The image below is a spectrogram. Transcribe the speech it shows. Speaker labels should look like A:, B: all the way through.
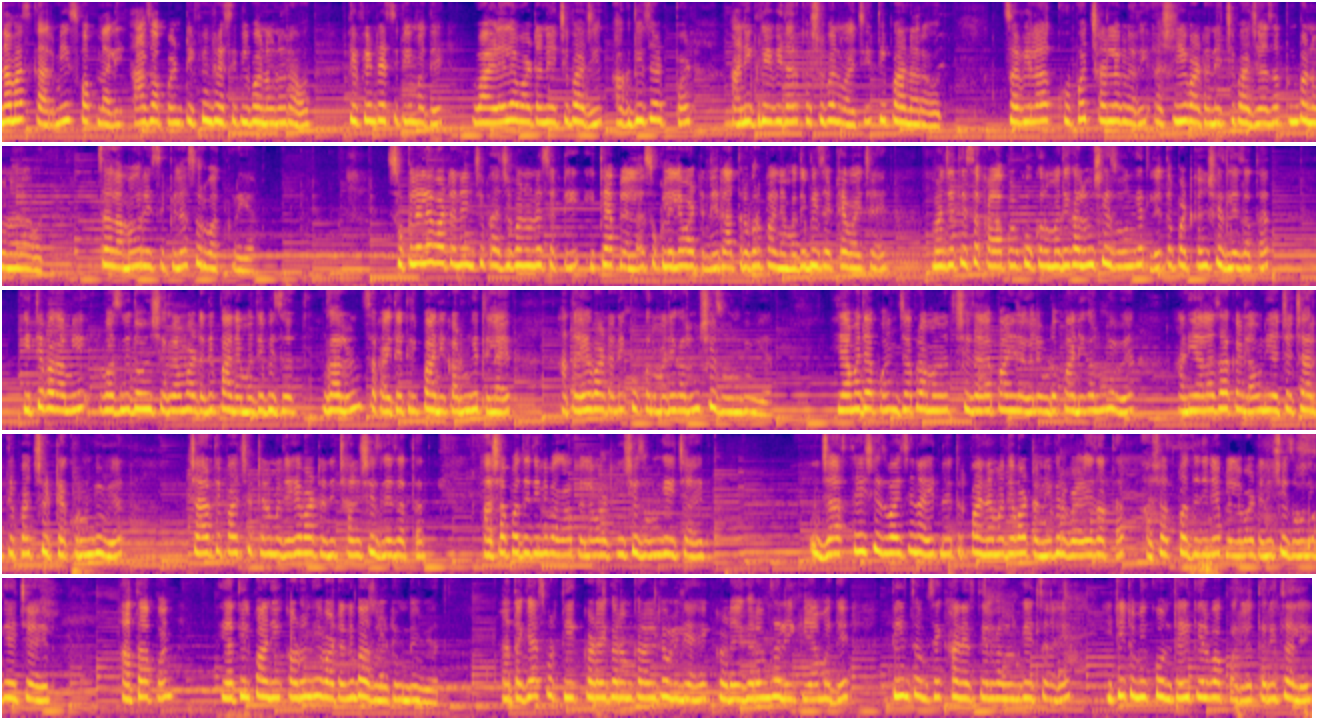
A: नमस्कार मी स्वप्नाली आज आपण टिफिन रेसिपी बनवणार आहोत. टिफिन रेसिपीमध्ये वाळलेल्या वाटाण्याची भाजी अगदी झटपट आणि ग्रेव्हीदार कशी बनवायची ती पाहणार आहोत. चवीला खूपच छान लागणारी अशी ही वाटाण्याची भाजी आज आपण बनवणार आहोत. चला मग रेसिपीला सुरुवात करूया. सुकलेल्या वाटाण्यांची भाजी बनवण्यासाठी इथे आपल्याला सुकलेले वाटाणे रात्रभर पाण्यामध्ये भिजत ठेवायचे आहेत. म्हणजे ते सकाळ आपण कुकरमध्ये घालून शिजवून घेतले तर पटकन शिजले जातात. इथे बघा मी वजनी दोनशे ग्राम वाटाणे पाण्यामध्ये भिजत घालून सकाळी त्यातील पाणी काढून घेतलेले आहेत. आता हे वाटाणे कुकरमध्ये घालून शिजवून घेऊया. यामध्ये आपण ज्या प्रमाणात शिजायला पाणी लागेल एवढं पाणी घालून घेऊया आणि याला झाकण लावून याच्या चार ते पाच शिट्ट्या करून घेऊयात. चार ते पाच शिट्ट्यांमध्ये हे वाटाणे छान शिजले जातात. अशा पद्धतीने बघा आपल्याला वाटाणे शिजवून घ्यायचे आहेत. जास्तही शिजवायचे नाहीत नाहीतर पाण्यामध्ये वाटाणे विरघळले जातात. अशाच पद्धतीने आपल्याला वाटाणे शिजवून घ्यायचे आहेत. आता आपण यातील पाणी काढून हे वाटाणे बाजूला ठेवून देऊयात. आता गॅसवरती एक कढई गरम करायला ठेवलेली आहे. कढई गरम झाली की यामध्ये तीन चमचे खाण्याचं तेल घालून घ्यायचं आहे. इथे तुम्ही कोणतेही तेल वापरलं तरी चालेल.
